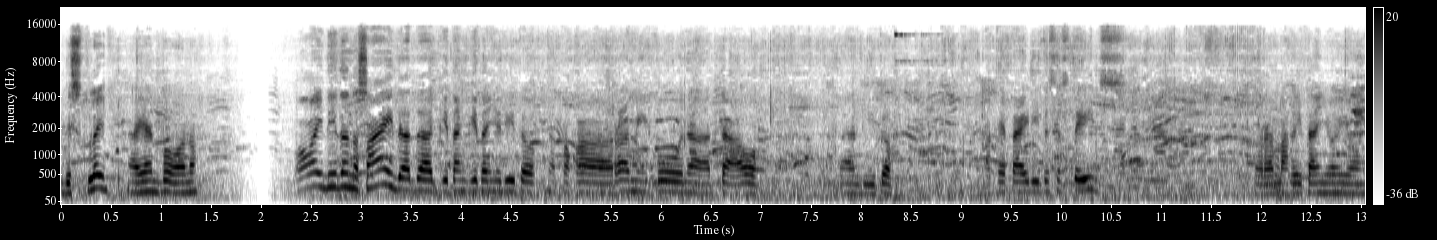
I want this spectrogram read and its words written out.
display. Ayan po ano. Okay, dito na side at uh, kitang-kita nyo dito, napakarami po na tao. Nandito. Akit tayo dito sa stage para makita nyo yung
